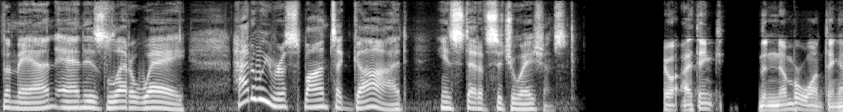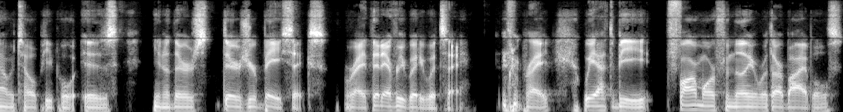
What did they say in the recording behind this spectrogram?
the man and is led away. How do we respond to God instead of situations? You know, I think the number one thing I would tell people is, you know, there's there's your basics, right? That everybody would say, right? We have to be far more familiar with our Bibles.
